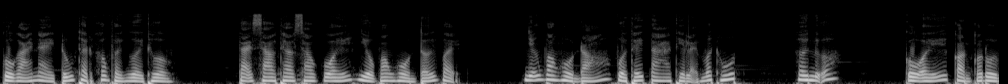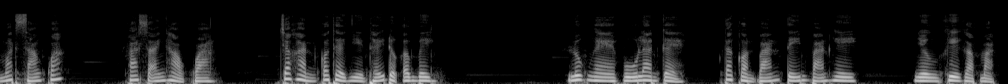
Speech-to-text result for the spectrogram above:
Cô gái này đúng thật không phải người thường. Tại sao theo sau cô ấy nhiều vong hồn tới vậy? Những vong hồn đó vừa thấy ta thì lại mất hút. Hơn nữa, cô ấy còn có đôi mắt sáng quắc, phát ra ánh hào quang. Chắc hẳn có thể nhìn thấy được âm binh. Lúc nghe Vũ Lan kể, ta còn bán tín bán nghi. Nhưng khi gặp mặt,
